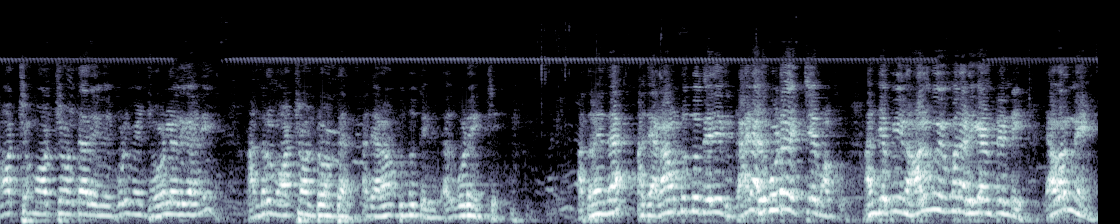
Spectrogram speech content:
మోక్షం మోక్షం అంటారు. ఎప్పుడు మేము చూడలేదు కానీ అందరూ మోక్షం అంటూ ఉంటారు. అది ఎలా ఉంటుందో తెలియదు. అది కూడా ఇచ్చే. అర్థమైందా? అది ఎలా ఉంటుందో తెలియదు. కానీ అది కూడా ఇచ్చే మాకు. అని చెప్పి నాలుగు ఇమ్మని అడిగాంటండి ఎవరిని?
